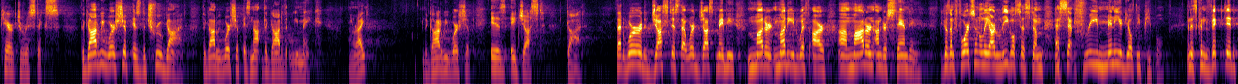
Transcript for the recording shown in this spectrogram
characteristics. The God we worship is the true God. The God we worship is not the God that we make. All right? The God we worship is a just God. That word justice, that word just, may be muttered, muddied with our uh, modern understanding because unfortunately, our legal system has set free many a guilty people and has convicted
